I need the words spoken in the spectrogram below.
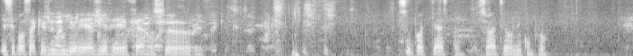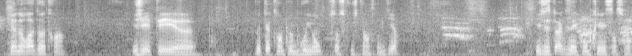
Et c'est pour ça que j'ai voulu réagir et faire ce, ce podcast sur la théorie du complot. Il y en aura d'autres. Hein. J'ai été euh, peut-être un peu brouillon sur ce que j'étais en train de dire. Mais j'espère que vous avez compris l'essentiel.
